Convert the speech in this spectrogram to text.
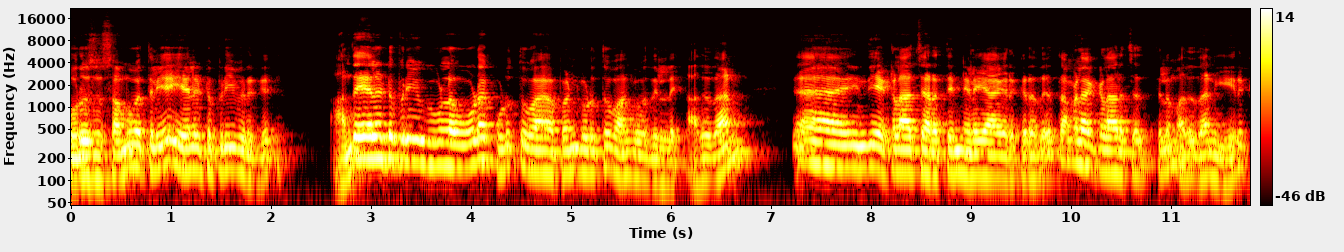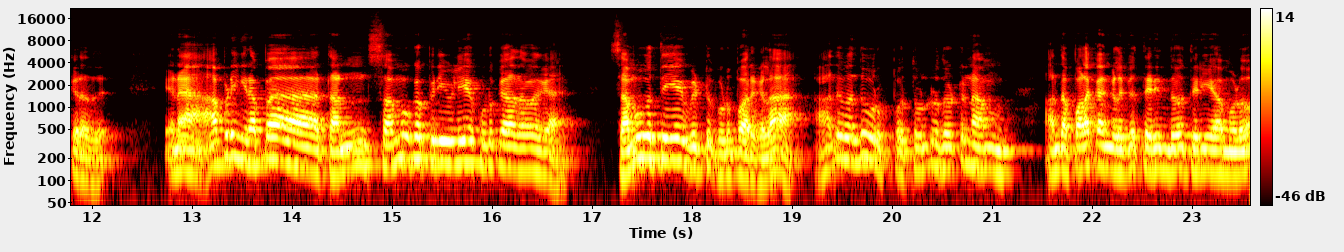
ஒரு சமூகத்திலேயே ஏழு எட்டு பிரிவு இருக்குது அந்த ஏழு எட்டு பிரிவுக்குள்ளே கூட கொடுத்து வா பெண் கொடுத்து வாங்குவதில்லை. அதுதான் இந்திய கலாச்சாரத்தின் நிலையாக இருக்கிறது. தமிழக கலாச்சாரத்திலும் அதுதான் இருக்கிறது. ஏன்னா அப்படிங்கிறப்ப தன் சமூக பிரிவிலேயே கொடுக்காதவங்க சமூகத்தையே விட்டு கொடுப்பார்களா? அது வந்து ஒரு தொன்று தொட்டு நாம் அந்த பழக்கங்களுக்கு தெரிந்தோ தெரியாமலோ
